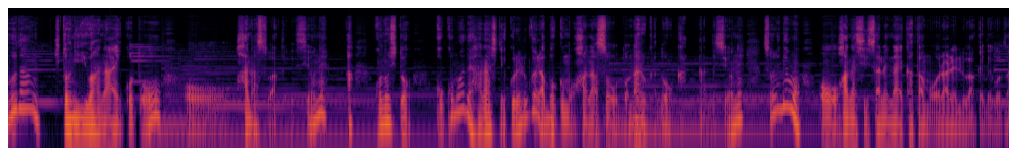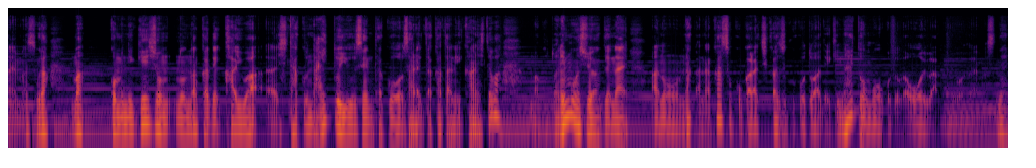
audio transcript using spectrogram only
普段人に言わないことを話すわけですよね。あ、この人、ここまで話してくれるから僕も話そうとなるかどうかなんですよね。それでもお話しされない方もおられるわけでございますが、まあ、コミュニケーションの中で会話したくないという選択をされた方に関しては、誠に申し訳ない。あの、なかなかそこから近づくことはできないと思うことが多いわけでございますね。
